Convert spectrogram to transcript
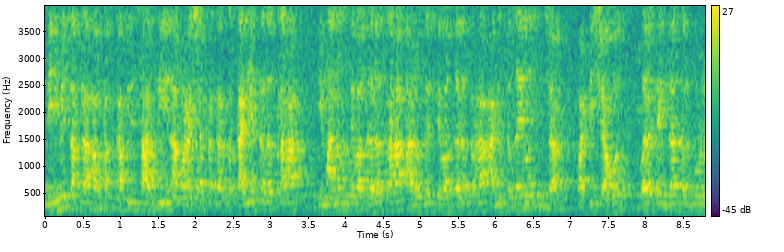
नेहमीच आपला आप- आपली साथ देईल. आपण अशा प्रकारचं कार्य करत राहा. ही मानव सेवा करत राहा आरोग्य सेवा करत राहा. आम्ही सदैव तुमच्या पाठीशी आहोत. परत एकदा संपूर्ण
